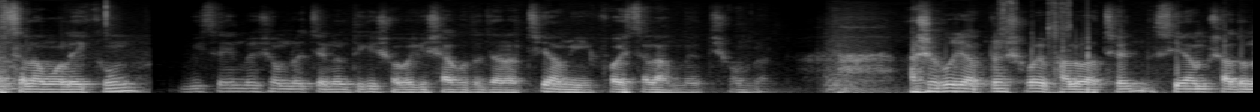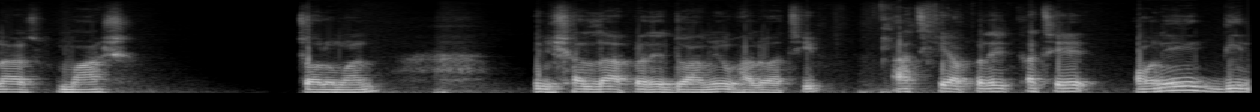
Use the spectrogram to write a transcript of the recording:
আসসালামু আলাইকুম। বিসাইন ভাই সম্রাট চ্যানেল থেকে সবাইকে স্বাগত জানাচ্ছি। আমি ফয়সাল আহমেদ সম্রাট। আশা করি আপনারা সবাই ভালো আছেন। সিয়াম সাধনার মাস চলমান। ইনশাল্লাহ আপনাদের দোয়া আমিও ভালো আছি। আজকে আপনাদের কাছে অনেক দিন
